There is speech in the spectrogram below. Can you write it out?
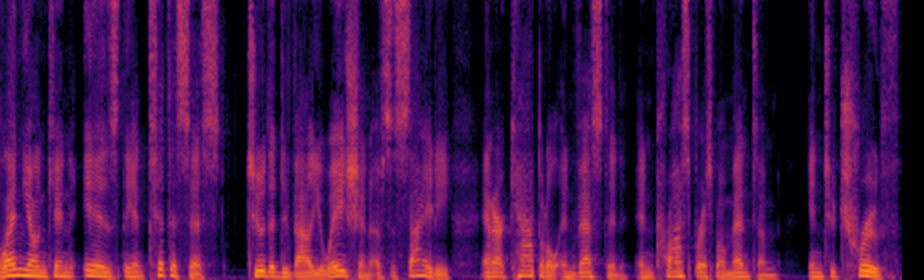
Glenn Youngkin is the antithesis to the devaluation of society and our capital invested in prosperous momentum into truth.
